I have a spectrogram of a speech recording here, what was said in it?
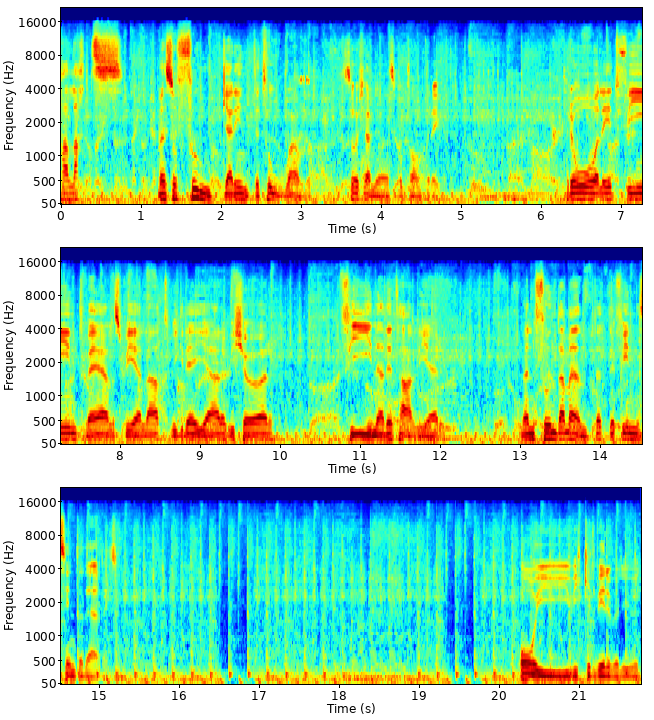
palats men så funkar inte toan. Så känner jag spontant direkt. Pråligt, fint, välspelat, vi grejar, vi kör. Fina detaljer. Men fundamentet, det finns inte där liksom. Oj, vilket virvelljud.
